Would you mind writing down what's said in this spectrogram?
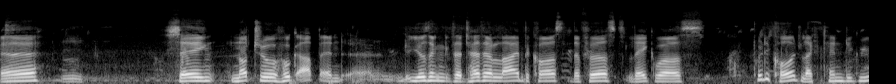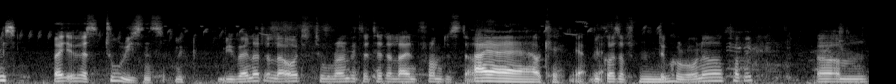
uh, Mm. saying not to hook up and uh, using the tether line because the first lake was pretty cold like 10 degrees But it was two reasons. We, we were not allowed to run with the tether line from the start. ah, yeah, yeah, yeah, okay yeah, yeah. because of the Mhm. corona topic. Um,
